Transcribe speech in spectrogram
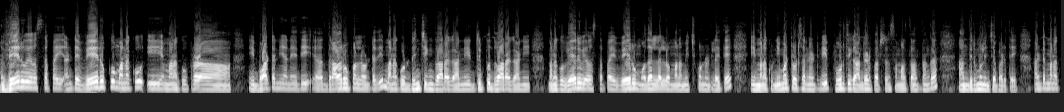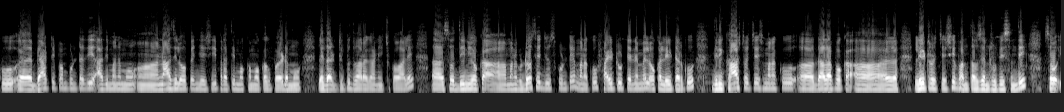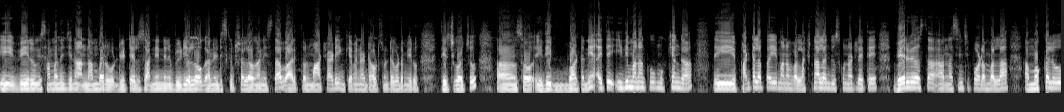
వేరు వ్యవస్థపై అంటే వేరుకు మనకు ఈ మనకు ప్ర- ఈ బాటనీ అనేది ద్రవ రూపంలో ఉంటుంది. మనకు డ్రించింగ్ ద్వారా కానీ డ్రిప్ ద్వారా కానీ మనకు వేరు వ్యవస్థపై వేరు మొదళ్ళలో మనం ఇచ్చుకున్నట్లయితే ఈ మనకు నిమటోడ్స్ అనేటివి పూర్తిగా హండ్రెడ్ పర్సెంట్ సమర్థవంతంగా నిర్మూలించబడతాయి. అంటే మనకు బ్యాటరీ పంప్ ఉంటుంది. అది మనము నాజిల్ ఓపెన్ చేసి ప్రతి మొక్క మొక్కకు పోయడము లేదా డ్రిప్ ద్వారా కానీ ఇచ్చుకోవాలి. సో దీని యొక్క మనకు డోసేజ్ చూసుకుంటే మనకు ఫైవ్ టు టెన్ ఎంఎల్ ఒక లీటర్కు దీని కాస్ట్ వచ్చేసి మనకు దాదాపు ఒక లీటర్ లీటర్ వచ్చేసి వన్ థౌజండ్ రూపీస్ ఉంది. సో ఈ వీరికి సంబంధించిన నంబరు డీటెయిల్స్ అన్ని నేను వీడియోలో కానీ డిస్క్రిప్షన్లో కానీ ఇస్తా. వారితో మాట్లాడి ఇంకేమైనా డౌట్స్ ఉంటే కూడా మీరు తీర్చుకోవచ్చు. సో ఇది బాటనీ. అయితే ఇది మనకు ముఖ్యంగా ఈ పంటలపై మనం లక్షణాలను చూసుకున్నట్లయితే వేరు వ్యవస్థ నశించిపోవడం వల్ల మొక్కలు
